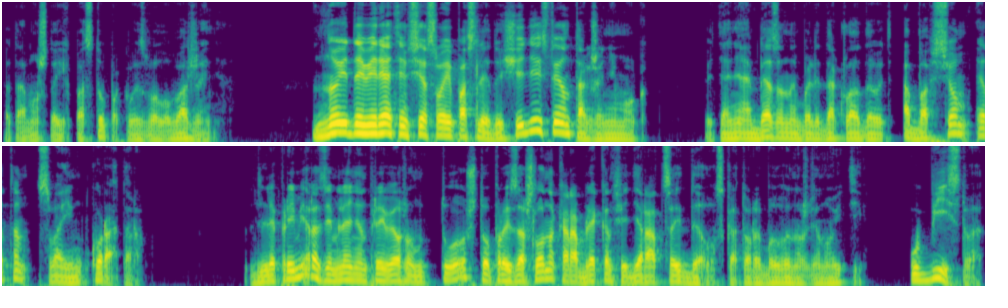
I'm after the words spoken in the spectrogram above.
потому что их поступок вызвал уважение. Но и доверять им все свои последующие действия он также не мог, ведь они обязаны были докладывать обо всем этом своим кураторам. Для примера землянин привел им то, что произошло на корабле конфедерации «Делус», который был вынужден уйти. Убийство.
